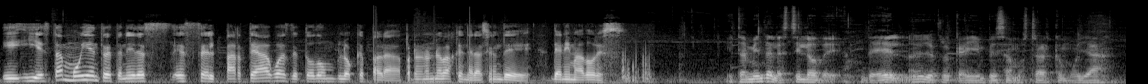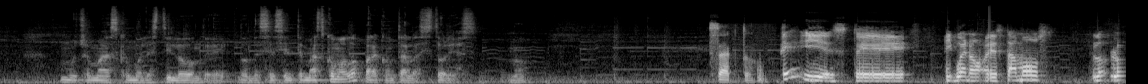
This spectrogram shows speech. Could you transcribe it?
y, está muy entretenido es, es el parteaguas de todo un bloque para, para una nueva generación de, de animadores Y también del estilo de, de él, ¿no? Yo creo que ahí empieza a mostrar como ya mucho más como el estilo donde, donde se siente más cómodo para contar las historias, ¿no? exacto. Sí, y este y bueno estamos lo, lo,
